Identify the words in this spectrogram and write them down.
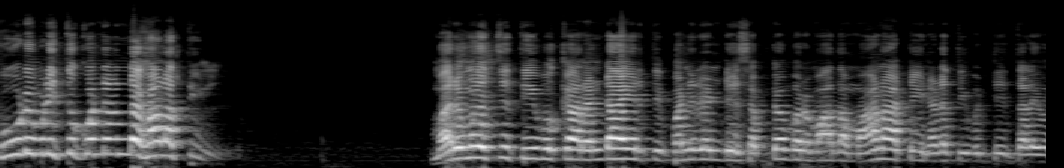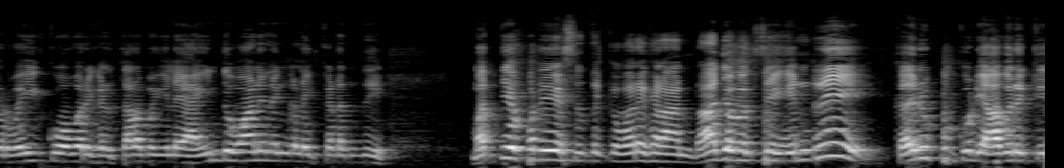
சூடுபிடித்துக் கொண்டிருந்த காலத்தில் மறுமலர்ச்சி திமுக ரெண்டாயிரத்தி பன்னிரெண்டு செப்டம்பர் மாதம் மாநாட்டை நடத்திவிட்டு தலைவர் வைகோ அவர்கள் தலைமையிலே ஐந்து மாநிலங்களை கடந்து மத்திய பிரதேசத்துக்கு வருகிறான் ராஜபக்சே என்று கருப்பு கொடி அவருக்கு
